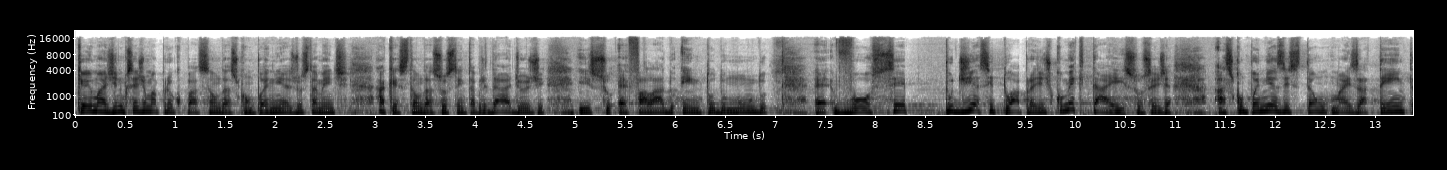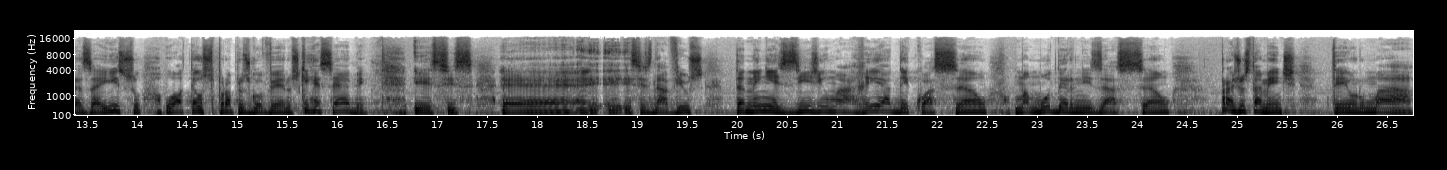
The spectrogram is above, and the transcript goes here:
que eu imagino que seja uma preocupação das companhias, justamente a questão da sustentabilidade. Hoje isso é falado em todo mundo. É, você podia situar para a gente como é que está isso? Ou seja, as companhias estão mais atentas a isso ou até os próprios governos que recebem esses, é, esses navios também exigem uma readequação, uma modernização para justamente ter uma,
